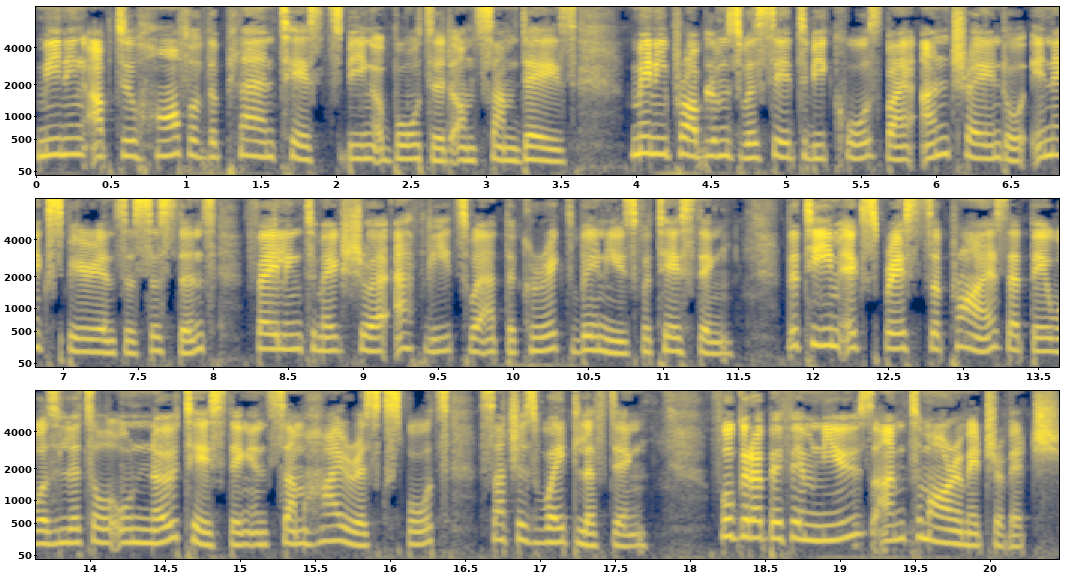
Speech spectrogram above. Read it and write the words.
meaning up to half of the planned tests being aborted on some days. Many problems were said to be caused by untrained or inexperienced assistants failing to make sure athletes were at the correct venues for testing. The team expressed surprise that there was little or no testing in some high risk sports, such as weightlifting. For Good Hope FM News, I'm Tamara Mitrovic.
